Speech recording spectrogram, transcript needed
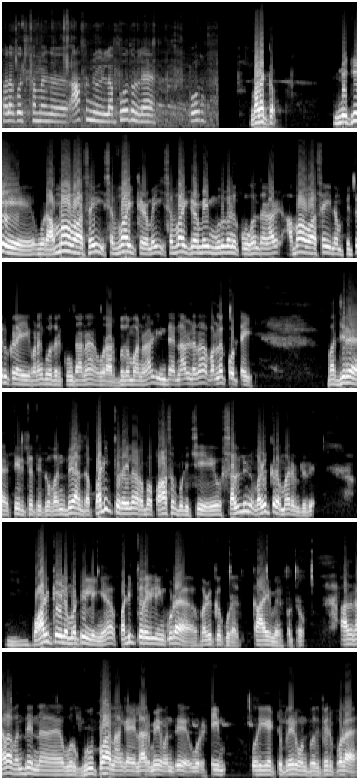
பல கோச்சுக்காம இந்த ஆஃப்டர்நூன் இல்லை போதும்ல? போதும். வணக்கம். இன்னைக்கு ஒரு அமாவாசை செவ்வாய்க்கிழமை செவ்வாய்க்கிழமை முருகனுக்கு உகந்த நாள். அமாவாசை நம் பித்ருக்களை வணங்குவதற்கு உண்டான ஒரு அற்புதமான நாள். இந்த நாளில் தான் வல்லக்கோட்டை வஜ்ர தீர்த்தத்துக்கு வந்து அந்த படித்துறையெல்லாம் ரொம்ப பாசம் பிடிச்சி சல்லுன்னு வழுக்கிற மாதிரி இருந்தது. வாழ்க்கையில் மட்டும் இல்லைங்க படித்துறையிலையும் கூட வழுக்கக்கூடாது. காயம் ஏற்பட்டுரும். அதனால் வந்து ந- ஒரு குரூப்பாக நாங்கள் எல்லாருமே வந்து ஒரு டீம் ஒரு எட்டு பேர் ஒன்பது பேர் போல்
